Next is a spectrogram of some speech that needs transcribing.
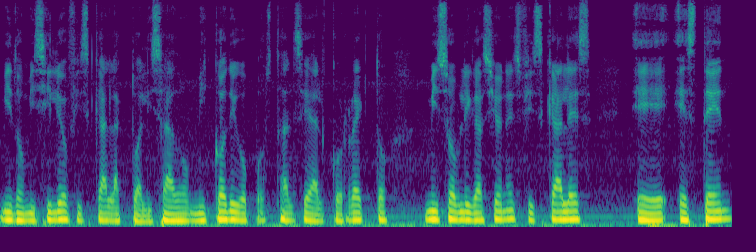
mi domicilio fiscal actualizado, mi código postal sea el correcto, mis obligaciones fiscales eh, estén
